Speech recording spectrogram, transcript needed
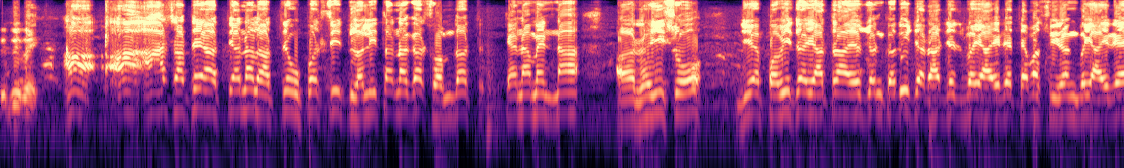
પીપીભાઈ. હા, આ આ સાથે અત્યારના અત્રે ઉપસ્થિત લલિતાનગર, સોમદત્ત, ટેનામેન્ટના રહીશો જે પવિત્ર યાત્રા આયોજન કર્યું છે, રાજેશભાઈ આહિરે તેમજ શ્રીરંગભાઈ આહિરે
